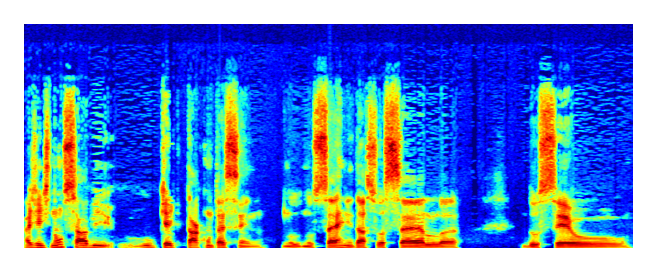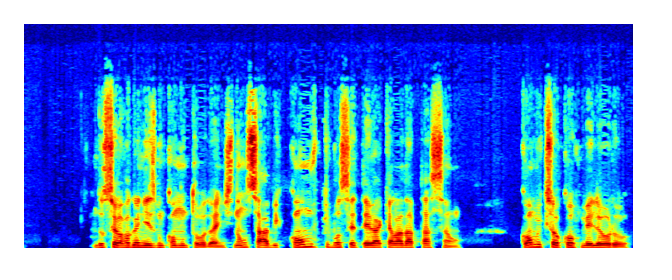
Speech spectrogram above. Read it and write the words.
a gente não sabe o que está acontecendo no, no cerne da sua célula, do seu do seu organismo como um todo. A gente não sabe como que você teve aquela adaptação, como que seu corpo melhorou.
